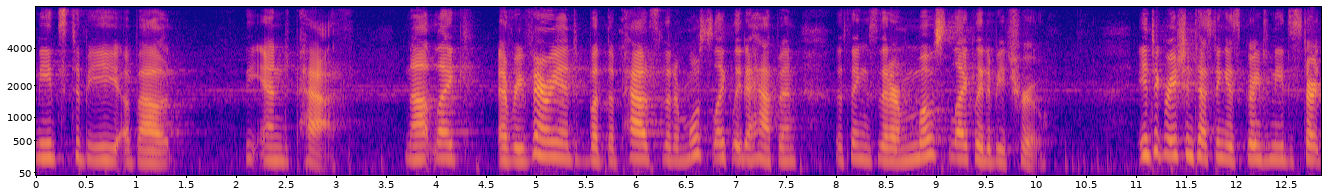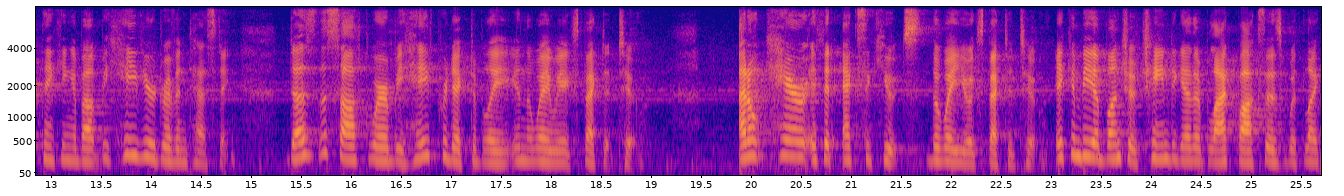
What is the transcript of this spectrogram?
needs to be about the end path. Not like every variant, but the paths that are most likely to happen, the things that are most likely to be true. Integration testing is going to need to start thinking about behavior-driven testing. Does the software behave predictably in the way we expect it to? I don't care if it executes the way you expect it to. It can be a bunch of chained together black boxes with like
